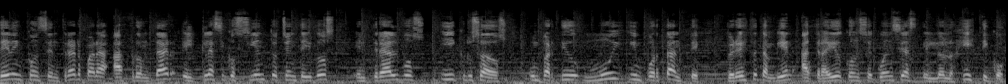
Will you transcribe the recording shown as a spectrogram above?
deben concentrar para afrontar el clásico 182 entre Albos y Un partido muy importante, pero esto también ha traído consecuencias en lo logístico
